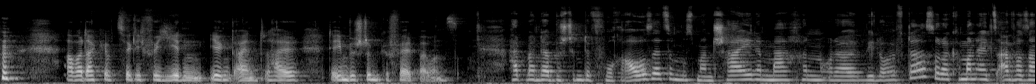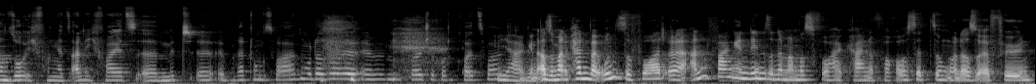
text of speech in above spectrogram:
Aber da gibt es wirklich für jeden irgendeinen Teil, der ihm bestimmt gefällt bei uns. Hat man da bestimmte Voraussetzungen? Muss man Scheine machen oder wie läuft das? Oder kann man jetzt einfach sagen, so, ich fange jetzt an, ich fahre jetzt äh, mit äh, im Rettungswagen oder so, äh, im Deutsche Rote Kreuzwagen? Ja, genau. Also man kann bei uns sofort äh, anfangen in dem Sinne, man muss vorher keine Voraussetzungen oder so erfüllen.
